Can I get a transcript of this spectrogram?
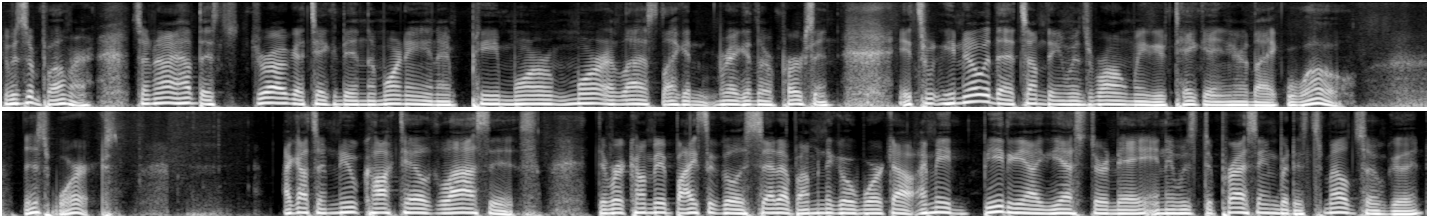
It was a bummer. So now I have this drug. I take it in the morning and I more, more or less like a regular person. It's you know that something was wrong when you take it and you're like, whoa, this works. I got some new cocktail glasses. The recumbent bicycle is set up. I'm gonna go work out. I made birria yesterday and it was depressing, but it smelled so good.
